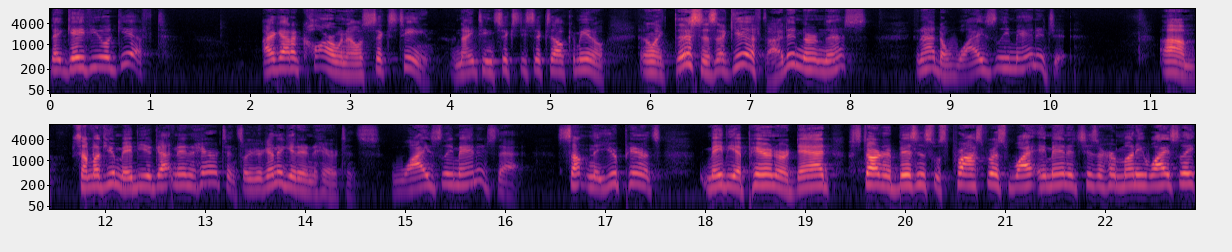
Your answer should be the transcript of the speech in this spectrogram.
that gave you a gift. I got a car when I was 16, a 1966 El Camino. And I'm like, this is a gift. I didn't earn this. And I had to wisely manage it. Um, some of you, maybe you got an inheritance or you're going to get an inheritance. Wisely manage that. Something that your parents maybe a parent or a dad started a business, was prosperous, managed his or her money wisely,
